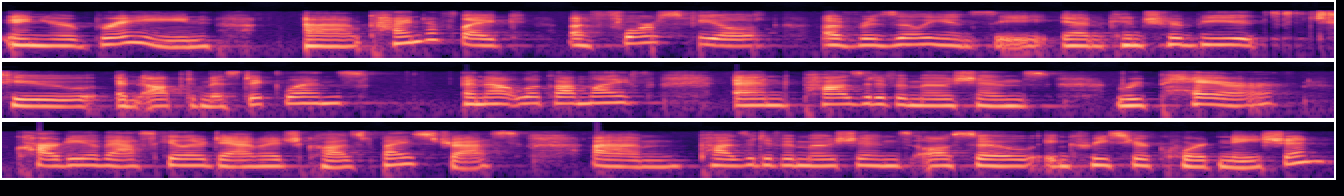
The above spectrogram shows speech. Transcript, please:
in your brain uh, kind of like a force field of resiliency and contributes to an optimistic lens an outlook on life. And positive emotions repair cardiovascular damage caused by stress. Um, positive emotions also increase your coordination.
